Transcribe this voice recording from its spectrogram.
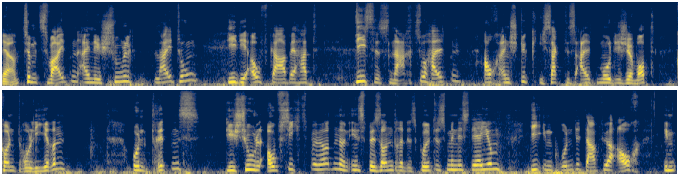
Ja. Zum Zweiten eine Schulleitung, die die Aufgabe hat, dieses nachzuhalten. Auch ein Stück, ich sage das altmodische Wort, kontrollieren. Und drittens die Schulaufsichtsbehörden und insbesondere das Kultusministerium, die im Grunde dafür auch, im,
